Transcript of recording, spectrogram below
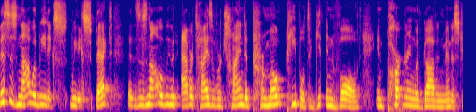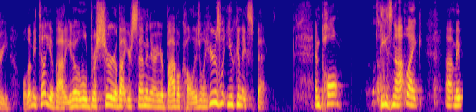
This is not what we'd, ex- we'd expect. This is not what we would advertise if we're trying to promote people to get involved in partnering with God in ministry. Well, let me tell you about it. You know, a little brochure about your seminary or Bible college. Well, here's what you can expect. And Paul, he's not like, uh, maybe,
